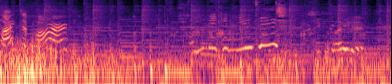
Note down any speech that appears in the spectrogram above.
She liked the park. Are you making music? She played it.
